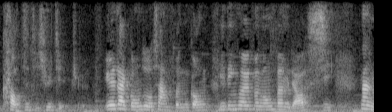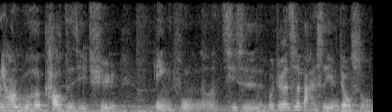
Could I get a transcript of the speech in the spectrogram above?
靠自己去解决，因为在工作上分工一定会分工分比较细，那你要如何靠自己去应付呢？其实我觉得这反而是研究所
